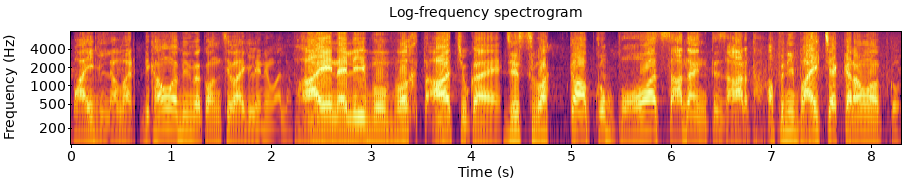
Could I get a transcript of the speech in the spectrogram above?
बाइक लवर दिखाऊँ अभी मैं कौन सी बाइक लेने वाला? फाइनली वो वक्त आ चुका है, जिस वक्त का आपको बहुत ज़्यादा इंतज़ार था। अपनी बाइक चेक कराऊं आपको?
